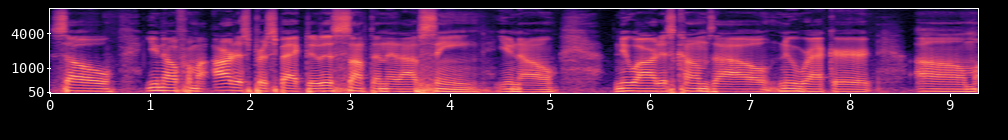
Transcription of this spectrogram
So, you know, from an artist perspective, it's something that I've seen, you know. New artist comes out, new record. Um,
